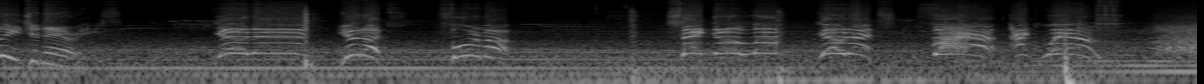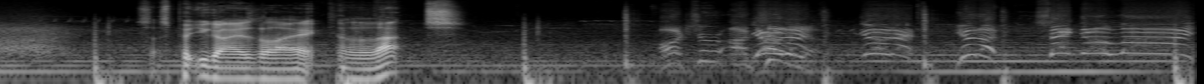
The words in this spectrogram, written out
Legionaries. Unit! Units, form up. Single. Units, fire at will. So let's put you guys like that. Archer auxiliary. Units, Unit! Unit! Single line!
